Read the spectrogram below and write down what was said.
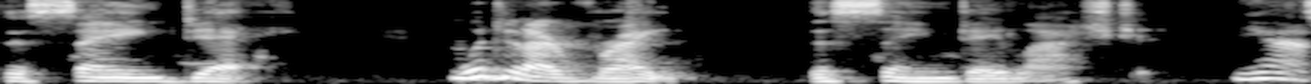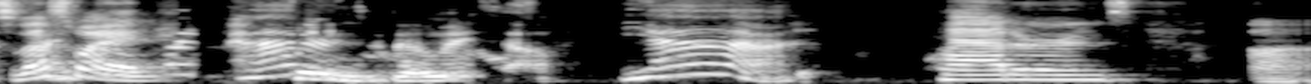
the same day? What did I write the same day last year? Yeah. So that's I why I patterns about myself. Yeah. Patterns. Uh,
